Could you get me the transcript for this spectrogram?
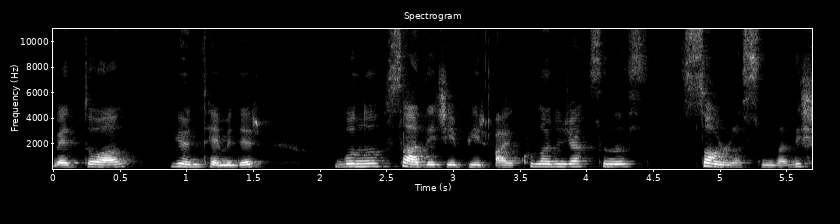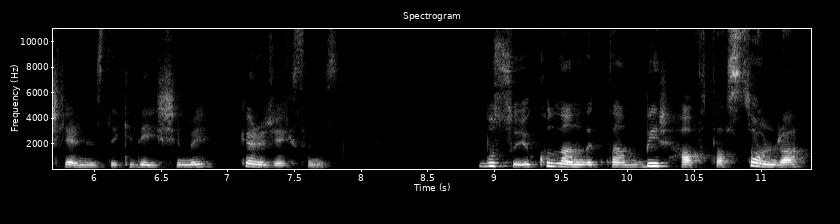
ve doğal yöntemidir. Bunu sadece bir ay kullanacaksınız. Sonrasında dişlerinizdeki değişimi göreceksiniz. Bu suyu kullandıktan bir hafta sonra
